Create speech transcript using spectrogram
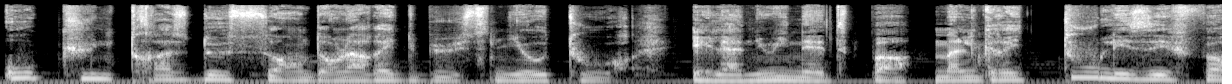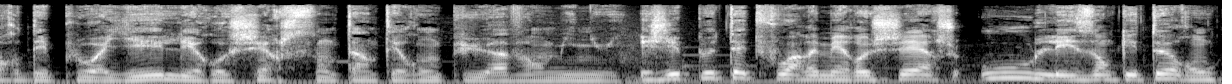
Aucune trace de sang dans l'arrêt de bus ni autour. Et la nuit n'aide pas. Malgré tous les efforts déployés, les recherches sont interrompues avant minuit. Et j'ai peut-être foiré mes recherches ou les enquêteurs ont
